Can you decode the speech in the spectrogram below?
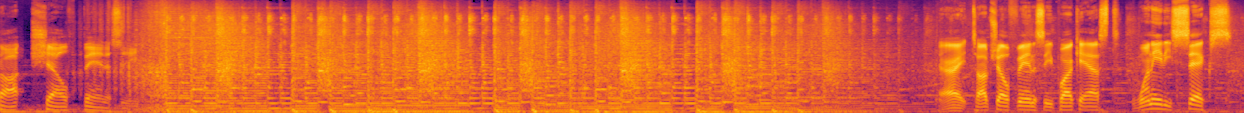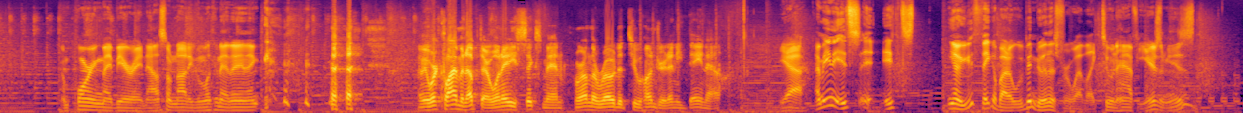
Top Shelf Fantasy. All right, Top Shelf Fantasy Podcast 186. I'm pouring my beer right now, so I'm not even looking at anything. I mean, we're climbing up there. 186, man. We're on the road to 200 any day now. yeah, I mean it's it's you know you think about it. We've been doing this for what like two and a half years. I mean this is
